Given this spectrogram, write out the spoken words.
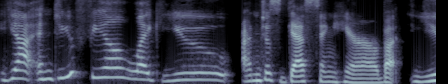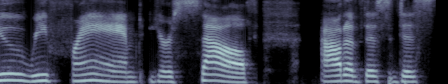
Yeah. And do you feel like you, I'm just guessing here, but you reframed yourself out of this dis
